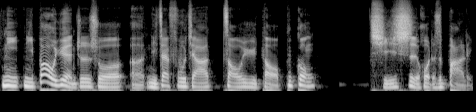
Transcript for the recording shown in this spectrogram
你，你你抱怨，就是说，呃，你在夫家遭遇到不公、歧视或者是霸凌，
